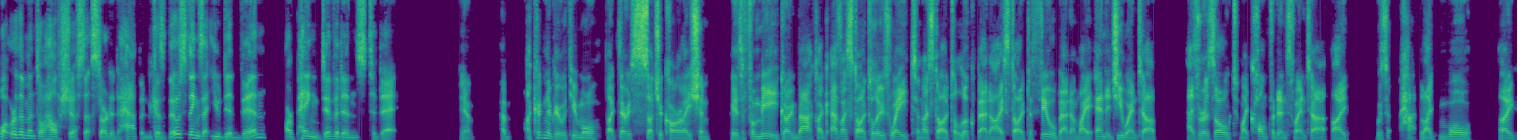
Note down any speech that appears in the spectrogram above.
what were the mental health shifts that started to happen? Because those things that you did then are paying dividends today. Yeah. Um, I couldn't agree with you more. Like there is such a correlation because for me, going back, like as I started to lose weight and I started to look better, I started to feel better. My energy went up. As a result, my confidence went up. I was ha- like more like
